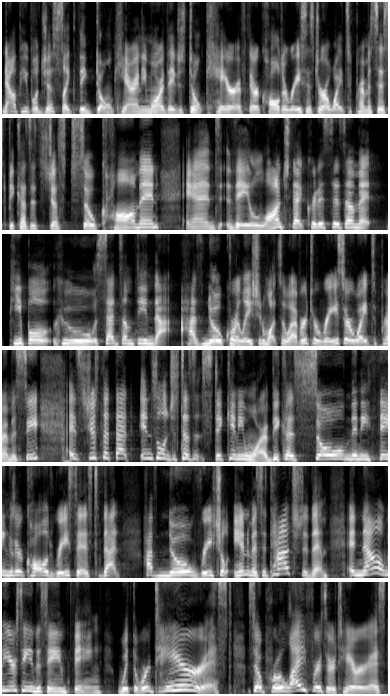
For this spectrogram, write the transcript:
now people just like they don't care anymore. They just don't care if they're called a racist or a white supremacist because it's just so common and they launch that criticism at people who said something that has no correlation whatsoever to race or white supremacy. It's just that that insult just doesn't stick anymore because so many things are called racist that have no racial animus attached to them. And now we are seeing the same thing with the word terrorist. So pro lifers are terrorists.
